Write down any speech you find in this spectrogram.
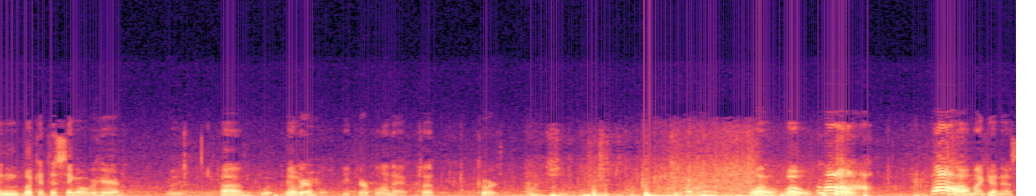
And look at this thing over here. Um, be Over careful. Be careful on that uh, court. Whoa, whoa, whoa. Oh my goodness.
